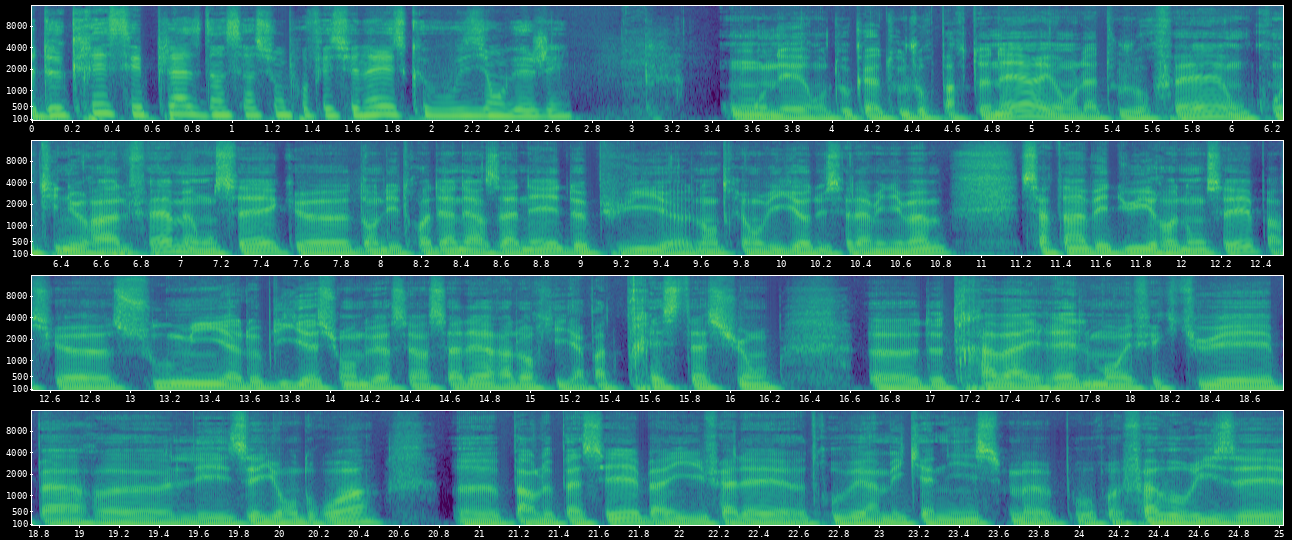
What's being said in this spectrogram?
de créer ces places d'insertion professionnelle. Est-ce que vous vous y engagez? On est en tout cas toujours partenaire et on l'a toujours fait. On continuera à le faire, mais on sait que dans les trois dernières années, depuis euh, l'entrée en vigueur du salaire minimum, certains avaient dû y renoncer parce que soumis à l'obligation de verser un salaire alors qu'il n'y a pas de prestation euh, de travail réellement effectué par euh, les ayants droit par le passé, ben, il fallait trouver un mécanisme pour favoriser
